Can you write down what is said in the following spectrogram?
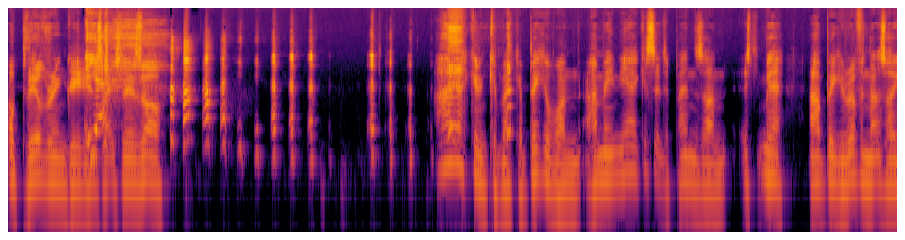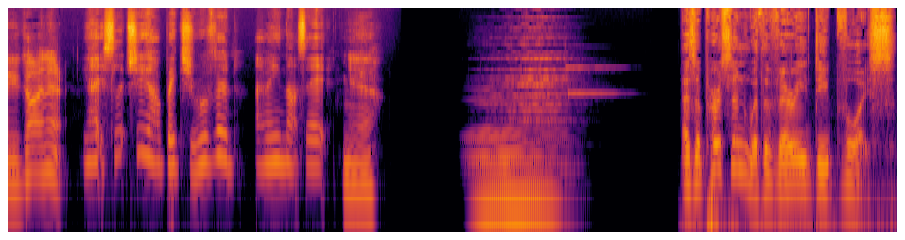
up the other ingredients Yeah. actually as well. I reckon you could make a bigger one. I mean, yeah, I guess it depends on, it's, yeah, how big your oven, that's all you got in it. Yeah, it's literally how big's your oven. I mean, that's it. Yeah. As a person with a very deep voice,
